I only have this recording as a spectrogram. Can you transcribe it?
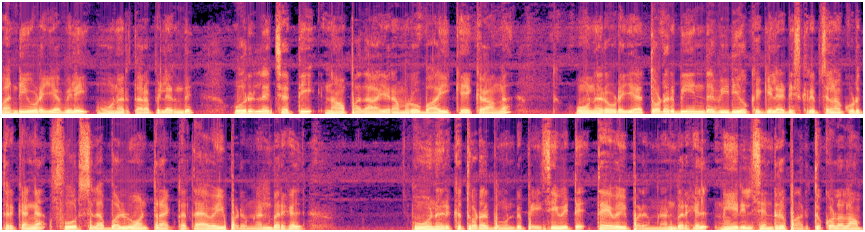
வண்டியுடைய விலை ஓனர் தரப்பிலிருந்து ஒரு லட்சத்தி நாற்பதாயிரம் ரூபாய் கேட்குறாங்க ஓனருடைய தொடர்பு இந்த வீடியோக்கு கீழே டிஸ்கிரிப்ஷனில் கொடுத்துருக்கேங்க. ஃபோர்ஸில் பல்வான் டிராக்டர் தேவைப்படும் நண்பர்கள் ஓனருக்கு தொடர்பு கொண்டு பேசிவிட்டு தேவைப்படும் நண்பர்கள் நேரில் சென்று பார்த்து கொள்ளலாம்.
